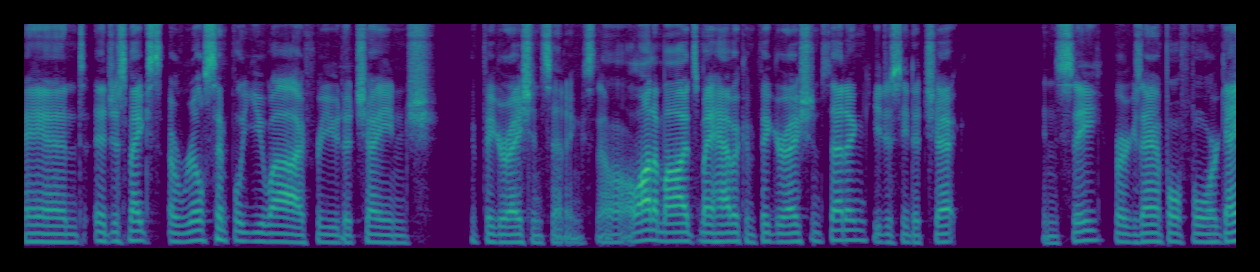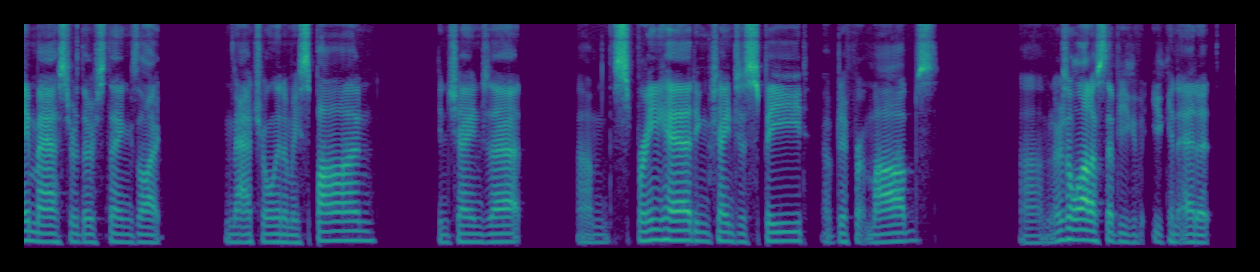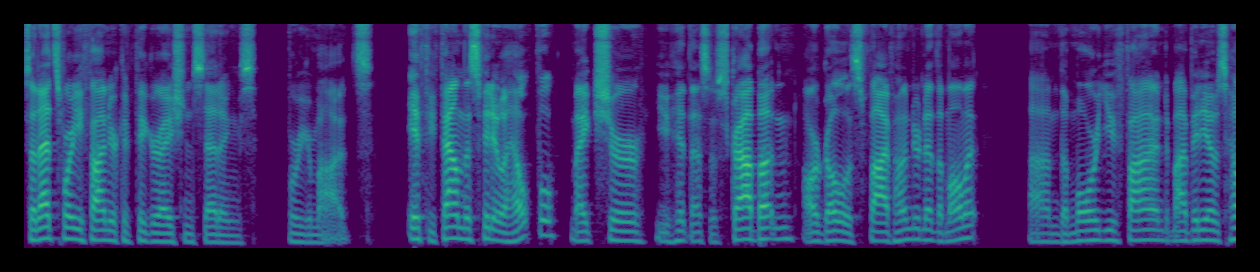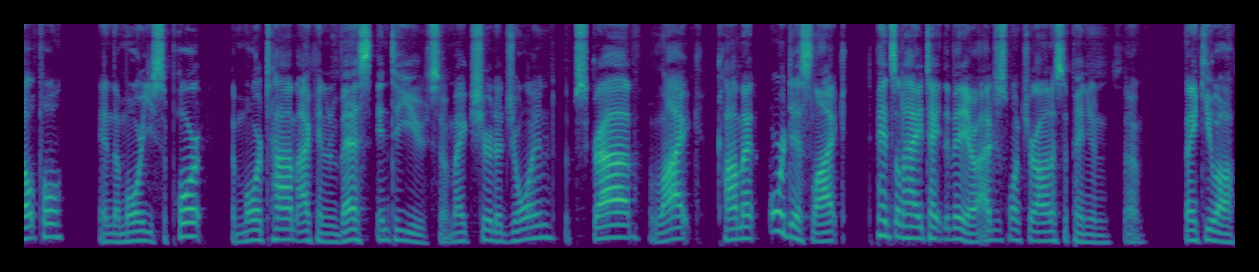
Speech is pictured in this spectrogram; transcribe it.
And it just makes a real simple UI for you to change configuration settings. Now, a lot of mods may have a configuration setting. You just need to check and see. For example, for Game Master, there's things like natural enemy spawn. You can change that. Um, spring head, you can change the speed of different mobs. Um, there's a lot of stuff you can, you can edit. So that's where you find your configuration settings for your mods. If you found this video helpful, make sure you hit that subscribe button. Our goal is 500 at the moment. Um, the more you find my videos helpful and the more you support, the more time I can invest into you. So make sure to join, subscribe, like, comment, or dislike. Depends on how you take the video. I just want your honest opinion. So thank you all.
